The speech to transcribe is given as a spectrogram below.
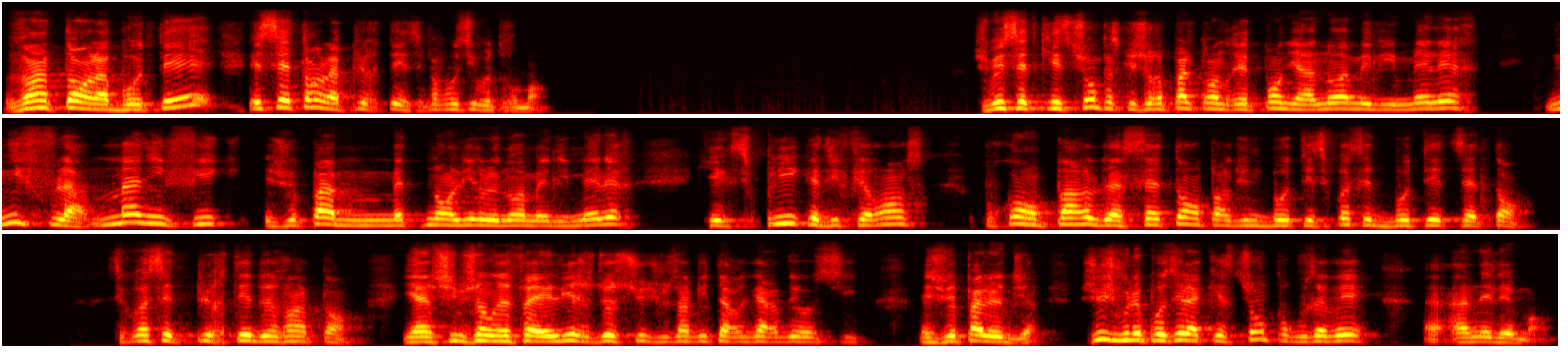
20 ans la beauté et 7 ans la pureté. C'est pas possible autrement. Je mets cette question parce que je n'aurai pas le temps de répondre. Il y a un Noam Meller, Nifla, magnifique. Et je ne veux pas maintenant lire le Noam Meller qui explique la différence. Pourquoi on parle de 7 ans, on parle d'une beauté. C'est quoi cette beauté de 7 ans? C'est quoi cette pureté de 20 ans? Il y a un Shimshon Raphaël lire dessus, je vous invite à regarder aussi. Mais je ne vais pas le dire. Juste, je voulais poser la question pour que vous avez un, élément.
